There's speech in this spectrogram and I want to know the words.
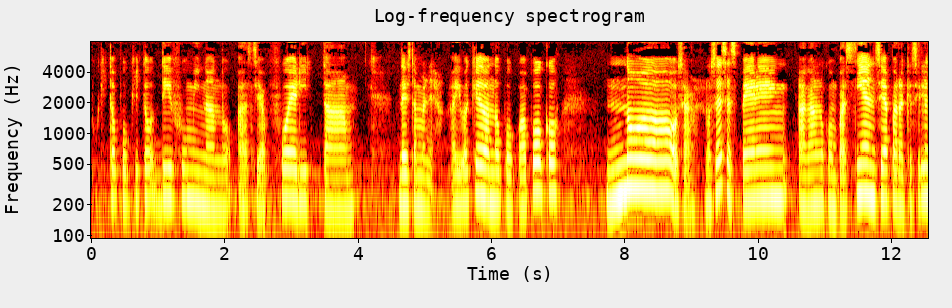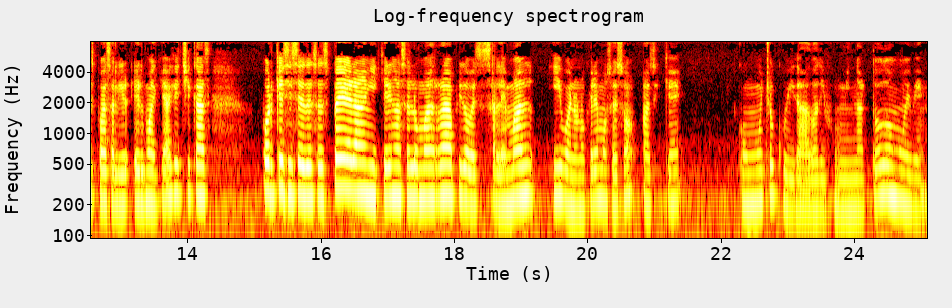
poquito a poquito difuminando hacia afuera de esta manera. Ahí va quedando poco a poco. No, o sea, no se desesperen, háganlo con paciencia para que sí les pueda salir el maquillaje, chicas. Porque si se desesperan y quieren hacerlo más rápido, a veces sale mal. Y bueno, no queremos eso, así que con mucho cuidado a difuminar todo muy bien.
